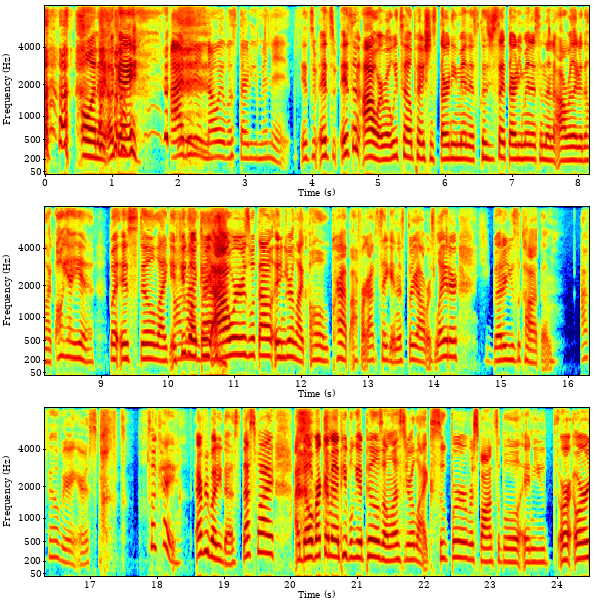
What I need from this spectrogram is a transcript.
on it, okay? I didn't know it was 30 minutes. It's it's it's an hour, but we tell patients 30 minutes because you say 30 minutes and then an hour later they're like, oh yeah, yeah. But it's still like if Oh you go three hours without and you're like, oh crap, I forgot to take it and it's three hours later, you better use a condom. I feel very irresponsible. It's okay. Everybody does. That's why I don't recommend people get pills unless you're like super responsible and you or or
